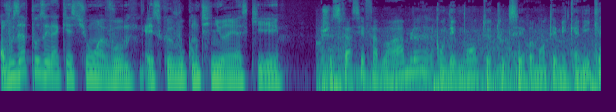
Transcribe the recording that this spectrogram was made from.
on vous a posé la question à vous. Est-ce que vous continuerez à skier? Je serais assez favorable qu'on démonte toutes ces remontées mécaniques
